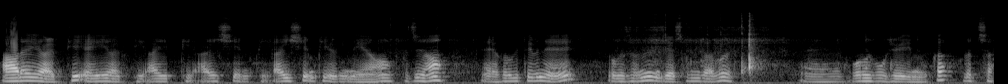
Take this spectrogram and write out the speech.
RARP, ARP, IP, ICMP, ICMP 여기 있네요. 그죠? 예, 그렇기 때문에 여기서는 이제 정답을 예, 뭐를 보셔야 됩니까? 그렇죠.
